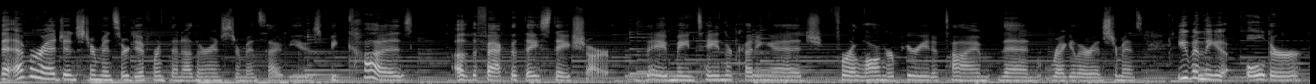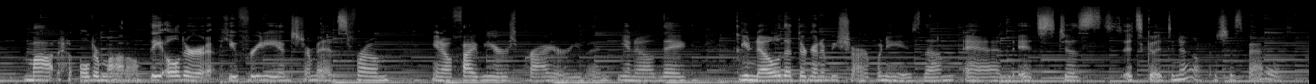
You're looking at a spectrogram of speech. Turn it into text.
The EverEdge instruments are different than other instruments I've used because of the fact that they stay sharp. They maintain their cutting edge for a longer period of time than regular instruments. Even the older mod, older model, the older Hugh instruments from, you know, five years prior, even, you know, they, you know that they're going to be sharp when you use them, and it's just, it's good to know. It's just fabulous.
